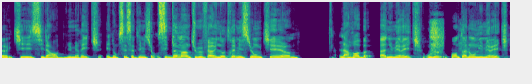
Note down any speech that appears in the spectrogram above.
euh, qui est ici la robe numérique. Et donc, c'est cette émission. Si demain, tu veux faire une autre émission qui est euh, la robe pas numérique ou le pantalon numérique,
